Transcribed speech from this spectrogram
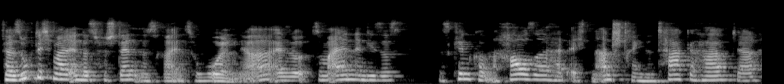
versuch dich mal in das Verständnis reinzuholen, ja. Also zum einen in dieses, das Kind kommt nach Hause, hat echt einen anstrengenden Tag gehabt, ja,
